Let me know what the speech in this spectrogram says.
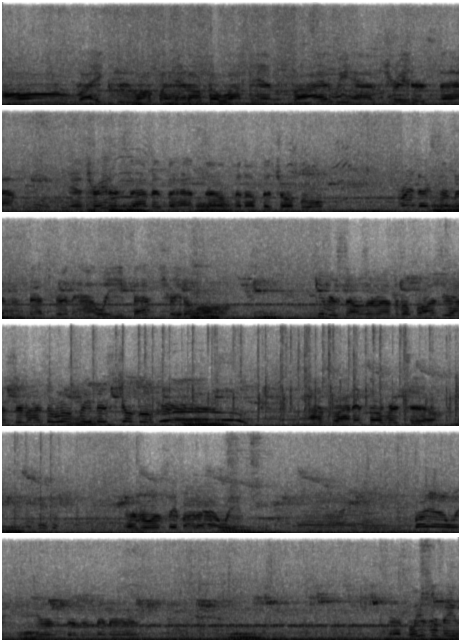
Alright crew, up ahead on the left hand side we have Trader Sam. And Trader Sam is the head salesman of the jungle. Right next to him is his best friend Ali, best trade of all. Give yourselves a round of applause, you have survived the world famous jungle cruise. I'm glad it's over too. Everyone say bye to Ali. Bye Ali, see you in seven minutes. Uh, please remain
